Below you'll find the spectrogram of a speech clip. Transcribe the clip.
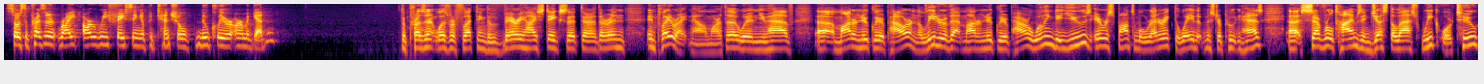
So, is the president right? Are we facing a potential nuclear Armageddon? The president was reflecting the very high stakes that, uh, that are in, in play right now, Martha, when you have uh, modern nuclear power and the leader of that modern nuclear power willing to use irresponsible rhetoric the way that Mr. Putin has uh, several times in just the last week or two,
